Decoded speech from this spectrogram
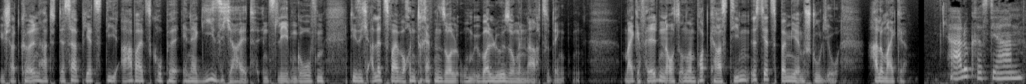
Die Stadt Köln hat deshalb jetzt die Arbeitsgruppe Energiesicherheit ins Leben gerufen, die sich alle zwei Wochen treffen soll, um über Lösungen nachzudenken. Maike Felden aus unserem Podcast-Team ist jetzt bei mir im Studio. Hallo Maike. Hallo Christian.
